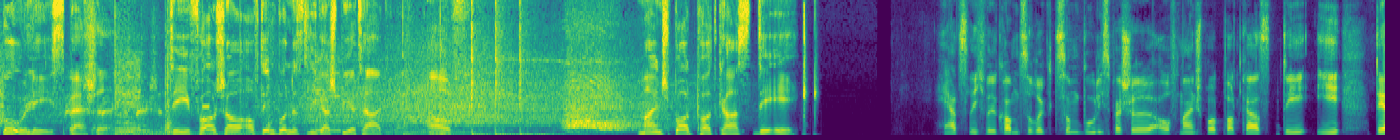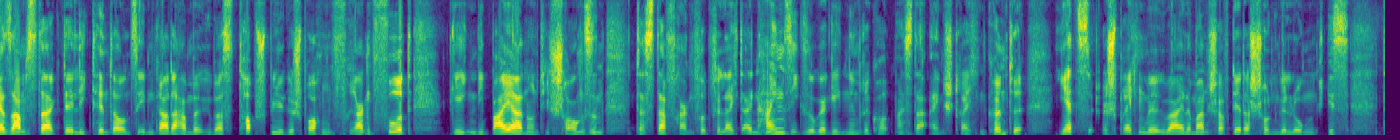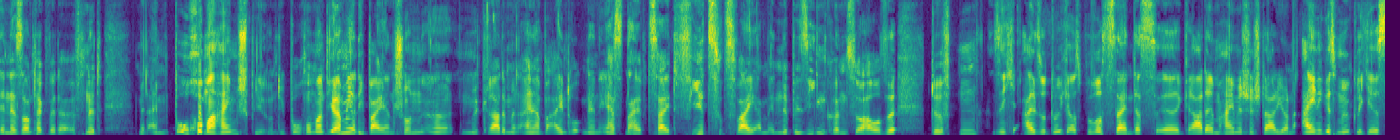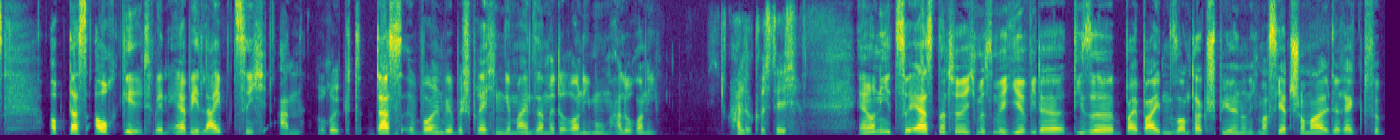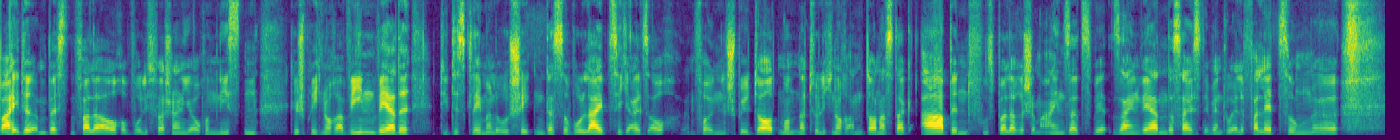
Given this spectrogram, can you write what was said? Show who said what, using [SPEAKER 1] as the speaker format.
[SPEAKER 1] Bully Special. Die Vorschau auf den Bundesligaspieltag auf meinsportpodcast.de.
[SPEAKER 2] Herzlich willkommen zurück zum Bully Special auf meinsportpodcast.de. Der Samstag, der liegt hinter uns. Eben gerade haben wir über das Topspiel gesprochen. Frankfurt gegen die Bayern und die Chancen, dass da Frankfurt vielleicht einen Heimsieg sogar gegen den Rekordmeister einstreichen könnte. Jetzt sprechen wir über eine Mannschaft, der das schon gelungen ist, denn der Sonntag wird eröffnet mit einem Bochumer Heimspiel. Und die Bochumer, die haben ja die Bayern schon äh, mit, gerade mit einer beeindruckenden ersten Halbzeit 4 zu 2 am Ende besiegen können zu Hause, dürften sich also durchaus bewusst sein, dass äh, gerade im heimischen Stadion einiges möglich ist. Ob das auch gilt, wenn RB Leipzig anrückt, das wollen wir besprechen gemeinsam mit Ronny Moom. Hallo Ronny.
[SPEAKER 3] Hallo, grüß dich.
[SPEAKER 2] Ja, Ronny, zuerst natürlich müssen wir hier wieder diese bei beiden Sonntagsspielen und ich mache es jetzt schon mal direkt für beide im besten Falle auch, obwohl ich es wahrscheinlich auch im nächsten Gespräch noch erwähnen werde, die Disclaimer losschicken, dass sowohl Leipzig als auch im folgenden Spiel Dortmund natürlich noch am Donnerstagabend fußballerisch im Einsatz sein werden. Das heißt, eventuelle Verletzungen, äh,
